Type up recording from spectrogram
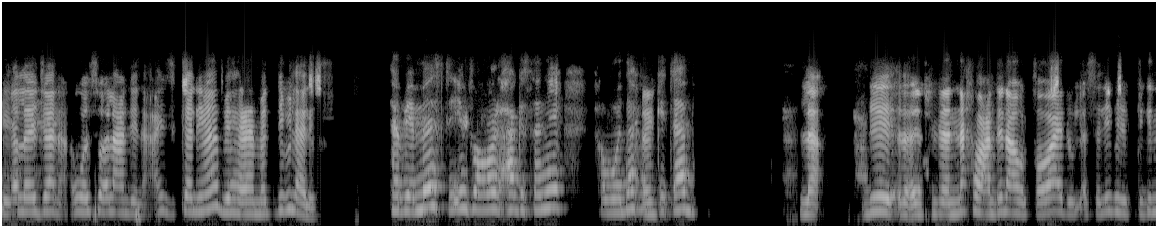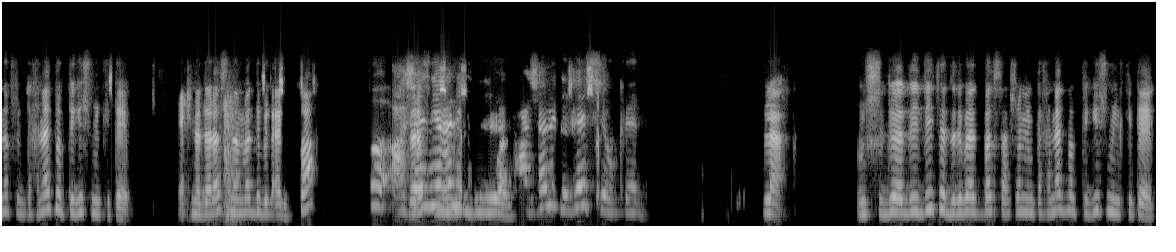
يلا يا جانا أول سؤال عندنا. عايز كلمة بها مد بالألف. طب يا مس ينفع أقول حاجة ثانية. هو ده في الكتاب؟ لا دي إحنا النحو عندنا أو القواعد والأساليب اللي بتجي لنا في الامتحانات ما بتجيش من الكتاب. إحنا درسنا المد بالألف صح؟ آه عشان درسنا يعني عشان الغش وكده. لا مش دي, دي, دي تدريبات بس عشان الامتحانات ما بتجيش من الكتاب.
